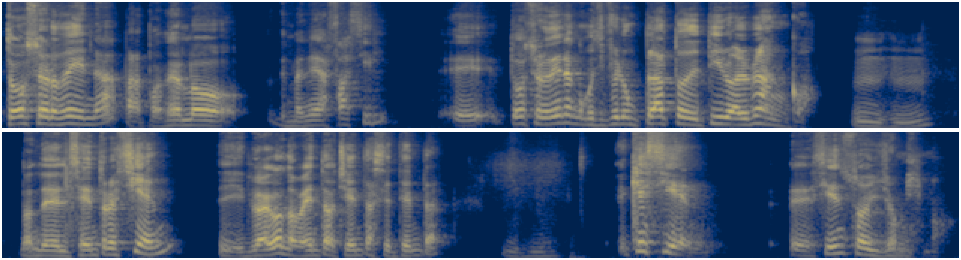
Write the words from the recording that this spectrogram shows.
Todo se ordena, para ponerlo de manera fácil, eh, todo se ordena como si fuera un plato de tiro al blanco, donde el centro es 100 y luego 90, 80, 70. ¿Qué es 100? 100 soy yo mismo.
